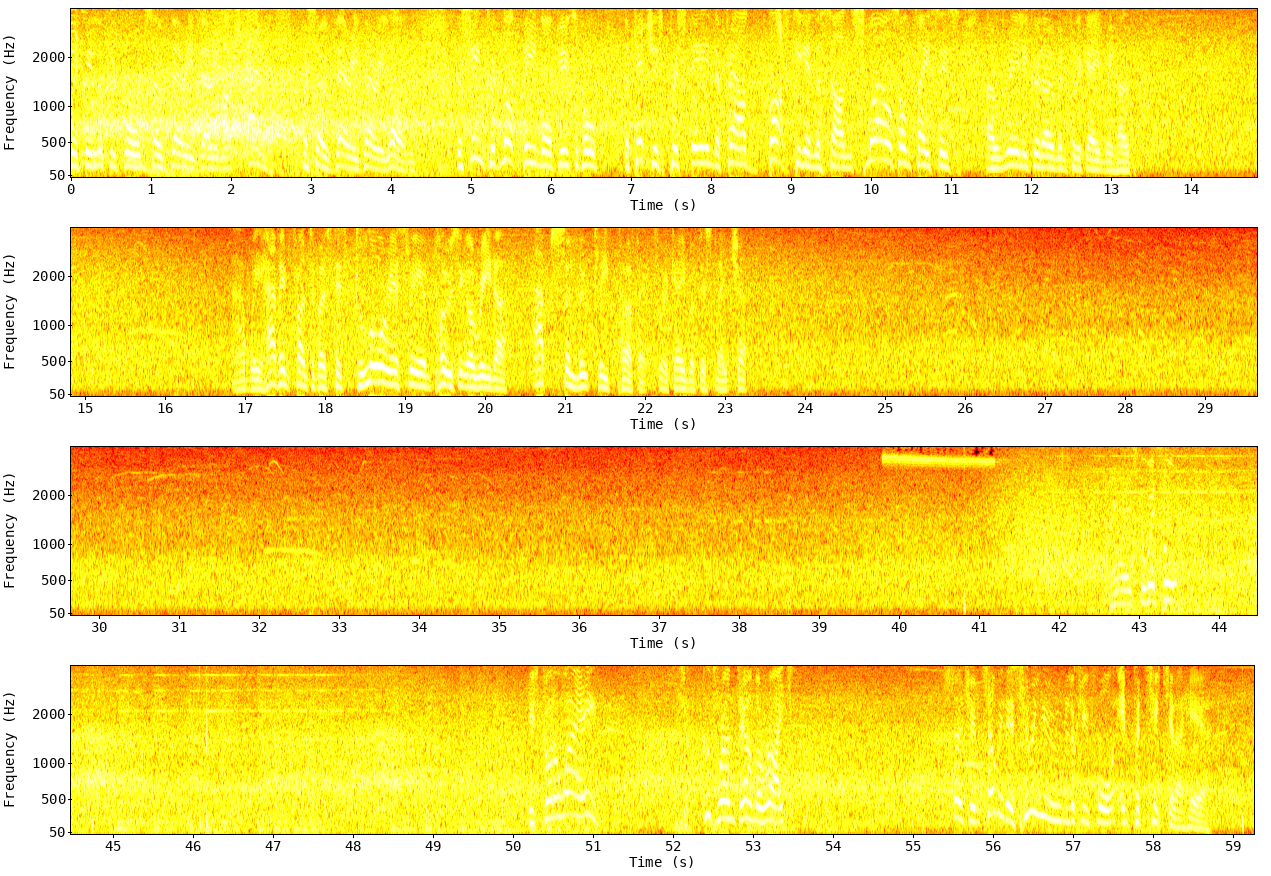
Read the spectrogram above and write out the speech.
we've been looking forward so very, very much, and for so very, very long. The scene could not be more beautiful. The pitch is pristine, the crowd basking in the sun, smiles on faces. A really good omen for the game, we hope. And we have in front of us this gloriously imposing arena. Absolutely perfect for a game of this nature. There's the whistle. He's got away. It's a good run down the right. So, Jim, tell me this, who are you looking for in particular here?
